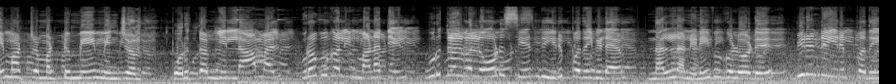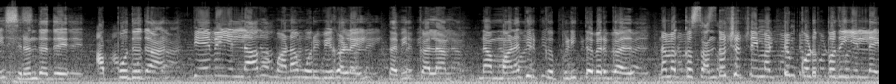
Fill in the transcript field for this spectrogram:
ஏமாற்றம் மட்டுமே மிஞ்சும். பொருத்தம் இல்லாமல் உறவுகளின் மனதில் உறுதல்களோடு சேர்ந்து இருப்பதை விட நல்ல நினைவுகளோடு பிரிந்து இருப்பதே சிறந்தது. அப்போதுதான் தேவையில்லாத மனமுறிவுகளை தவிர்க்கலாம். நம் மனதிற்கு பிடித்தவர்கள் நமக்கு சந்தோஷத்தை மட்டும் கொடுப்பது இல்லை.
